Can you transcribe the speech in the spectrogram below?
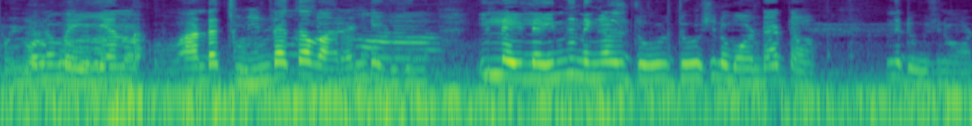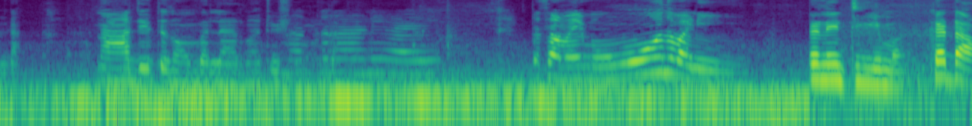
പൊന്നൂനും വെയ്യെന്ന്. വേണ്ട ചുണ്ടൊക്കെ വരണ്ടിരിക്കുന്നു. ഇല്ല ഇല്ല ഇന്ന് നിങ്ങൾ ട്യൂ- ട്യൂഷന് പോണ്ട കേട്ടോ. ഇന്ന് ട്യൂഷന് പോണ്ട ആദ്യത്തെ നോമ്പല്ലായിരുന്നു ട്യൂഷൻ പോകണ്ട. ഇപ്പൊ സമയം മൂന്ന് മണി. ടീം കേട്ടോ?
